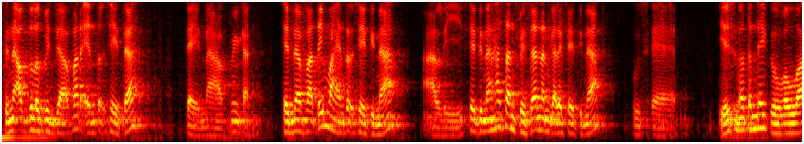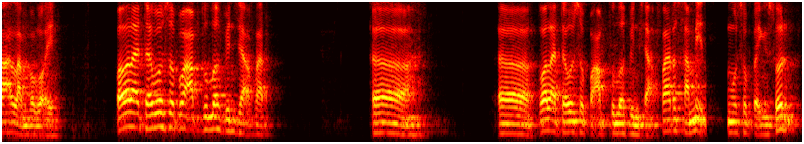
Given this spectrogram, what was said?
Sayyidina Abdullah bin Ja'far entuk Sayyidah Zainab kan. Sayyidina Fatimah entuk Sayyidina Ali. Sayyidina Hasan besanan kali Sayyidina Husain. Yes ngoten niku wallah alam pokoke. Qala dawuh sapa Abdullah bin Ja'far. Eh uh, uh, qala dawuh sapa Abdullah bin Ja'far sami sapa ingsun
